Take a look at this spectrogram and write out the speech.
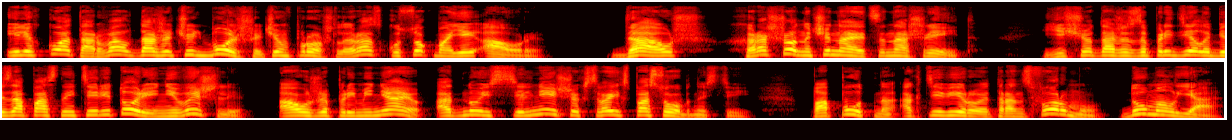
и легко оторвал даже чуть больше, чем в прошлый раз, кусок моей ауры. Да уж, хорошо начинается наш рейд. Еще даже за пределы безопасной территории не вышли, а уже применяю одну из сильнейших своих способностей. Попутно активируя трансформу, думал я.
